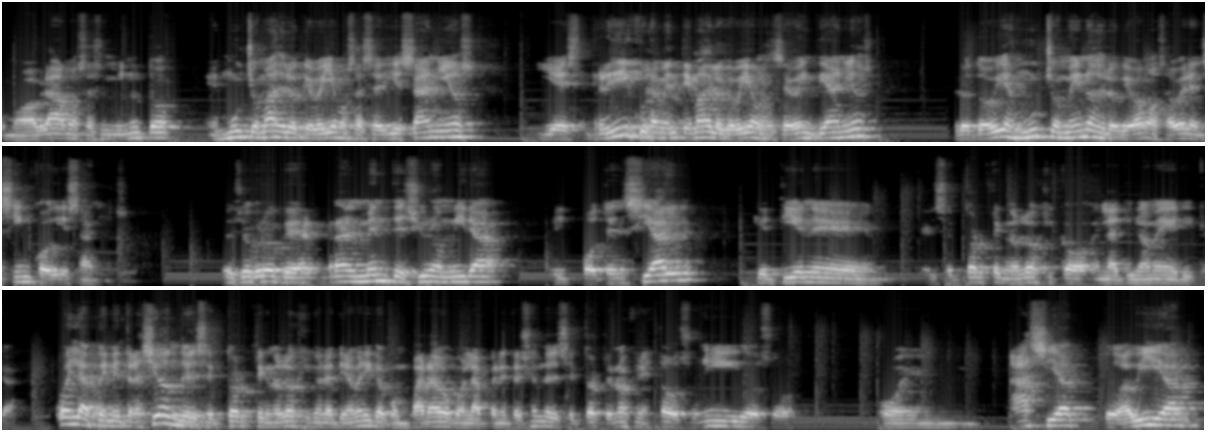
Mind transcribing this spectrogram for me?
como hablábamos hace un minuto, es mucho más de lo que veíamos hace 10 años y es ridículamente más de lo que veíamos hace 20 años, pero todavía es mucho menos de lo que vamos a ver en 5 o 10 años. Entonces yo creo que realmente si uno mira el potencial que tiene el sector tecnológico en Latinoamérica, cuál es la penetración del sector tecnológico en Latinoamérica comparado con la penetración del sector tecnológico en Estados Unidos o, o en Asia, todavía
